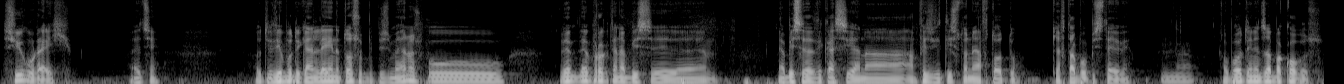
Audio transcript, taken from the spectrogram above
Σίγουρα έχει. Έτσι. Οτιδήποτε και αν λέει είναι τόσο πεπισμένος που δεν, δεν πρόκειται να μπει, σε, να μπει σε διαδικασία να αμφισβητήσει τον εαυτό του και αυτά που πιστεύει. ναι. Οπότε είναι τζάμπα κόπος.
